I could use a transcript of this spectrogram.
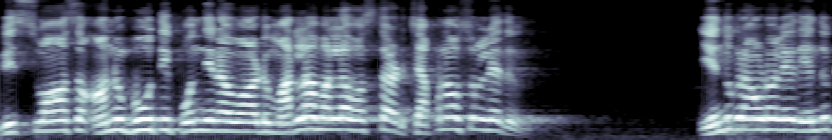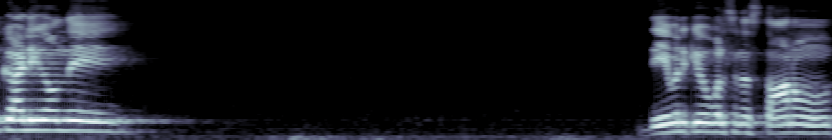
విశ్వాస అనుభూతి పొందినవాడు మరలా మరలా వస్తాడు. చెప్పనవసరం లేదు. ఎందుకు రావడం లేదు? ఎందుకు ఖాళీగా ఉంది? దేవునికి ఇవ్వవలసిన స్థానం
